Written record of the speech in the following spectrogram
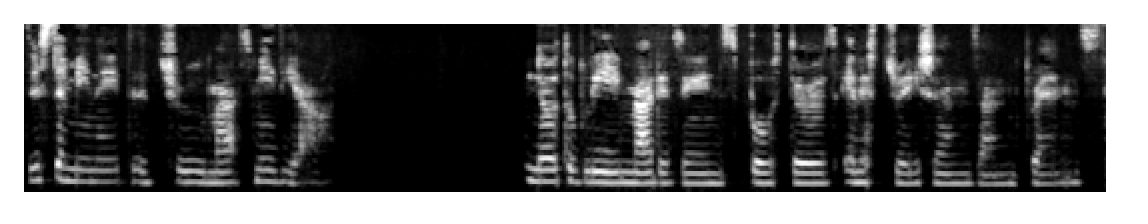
disseminated through mass media, notably magazines, posters, illustrations, and prints.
